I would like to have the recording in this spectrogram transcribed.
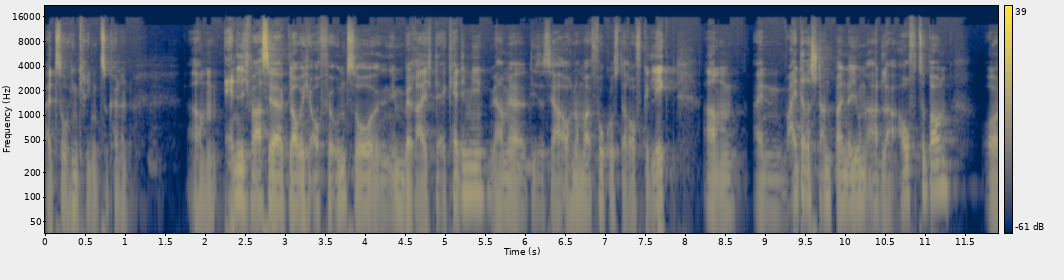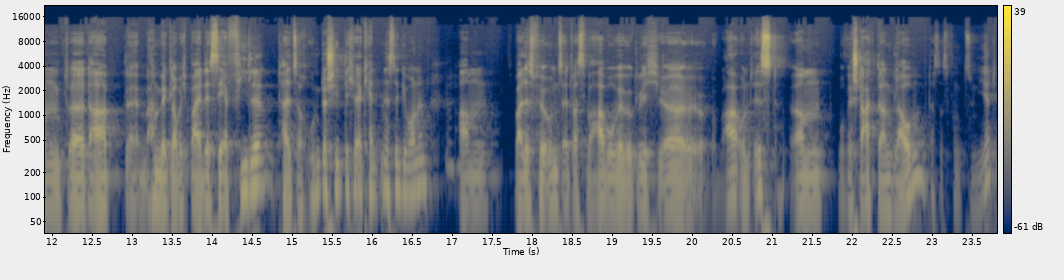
halt so hinkriegen zu können. Ähm, ähnlich war es ja, glaube ich, auch für uns so im Bereich der Academy. Wir haben ja dieses Jahr auch nochmal Fokus darauf gelegt, ähm, ein weiteres Standbein der Jungadler aufzubauen. Und äh, da äh, haben wir, glaube ich, beide sehr viele, teils auch unterschiedliche Erkenntnisse gewonnen. Mhm. Ähm, weil es für uns etwas war, wo wir wirklich äh, war und ist, ähm, wo wir stark daran glauben, dass es funktioniert.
